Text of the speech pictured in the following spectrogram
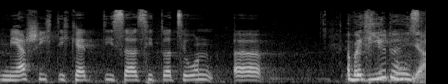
Mehrschichtigkeit dieser Situation äh, aber ich würde, ja,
